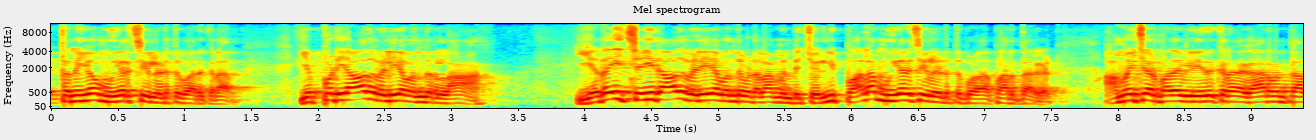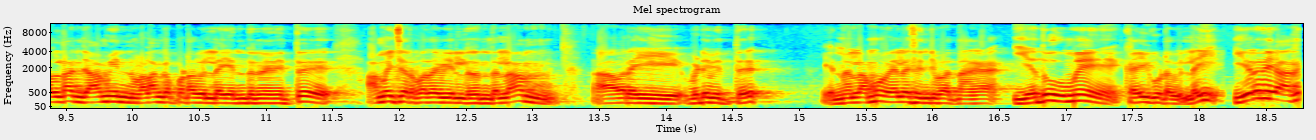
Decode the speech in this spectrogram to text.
எத்தனையோ முயற்சிகள் எடுத்து பார்க்கிறார். எப்படியாவது வெளியே வந்துடலாம் எதை செய்தாவது வெளியே வந்து விடலாம் என்று சொல்லி பல முயற்சிகள் எடுத்து பார்த்தார்கள். அமைச்சர் பதவியில் இருக்கிற காரணத்தால் தான் ஜாமீன் வழங்கப்படவில்லை என்று நினைத்து அமைச்சர் பதவியில் இருந்தெல்லாம் அவரை விடுவித்து என்னெல்லாமோ வேலை செஞ்சு பார்த்தாங்க. எதுவுமே கைகூடவில்லை இறுதியாக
